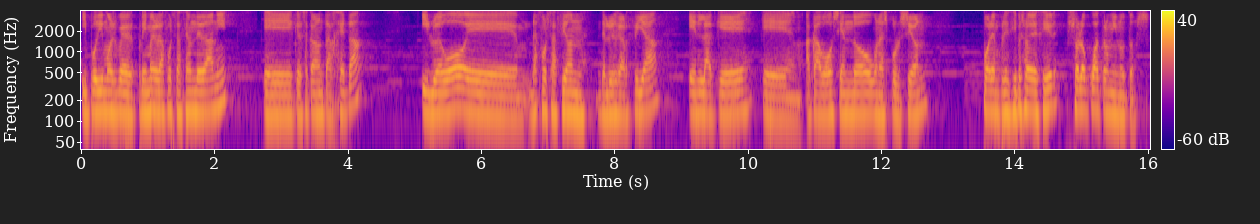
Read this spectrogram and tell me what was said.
y pudimos ver primero la frustración de Dani, eh, que le sacaron tarjeta, y luego eh, la frustración de Luis García, en la que eh, acabó siendo una expulsión por en principio suelo decir solo cuatro minutos.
